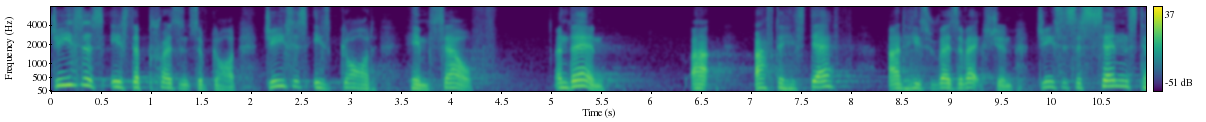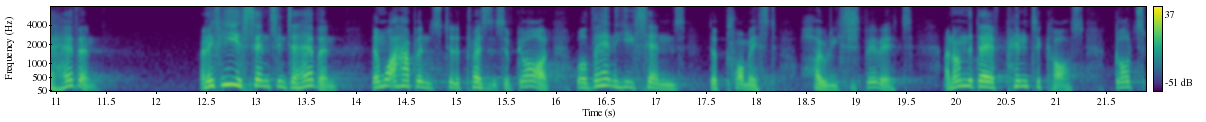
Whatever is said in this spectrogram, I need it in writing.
Jesus is the presence of God, Jesus is God himself. And then, uh, after his death and his resurrection, Jesus ascends to heaven. And if he ascends into heaven, then what happens to the presence of God? Well, then he sends the promised Holy Spirit. And on the day of Pentecost, God's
